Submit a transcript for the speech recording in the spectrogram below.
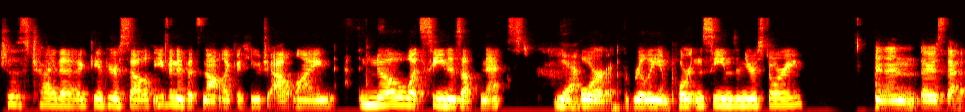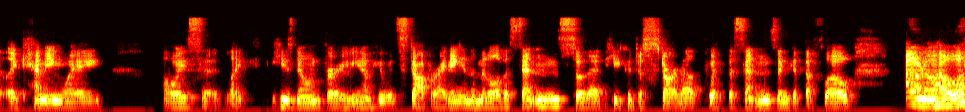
just try to give yourself, even if it's not like a huge outline, know what scene is up next. Yeah. Or really important scenes in your story. And then there's that like Hemingway always said like he's known for you know he would stop writing in the middle of a sentence so that he could just start up with the sentence and get the flow I don't know how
